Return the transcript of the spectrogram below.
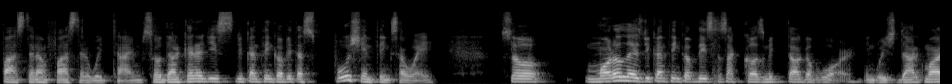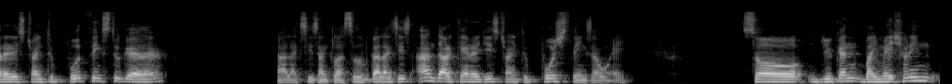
faster and faster with time. So dark energy is, you can think of it as pushing things away. So more or less, you can think of this as a cosmic tug of war in which dark matter is trying to put things together galaxies and clusters of galaxies, and dark energy is trying to push things away. So you can, by measuring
